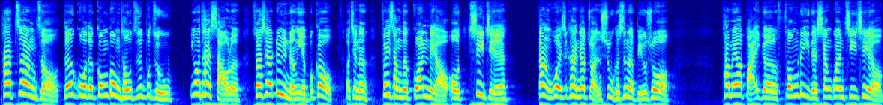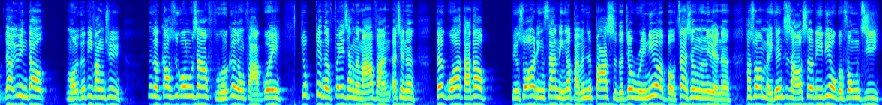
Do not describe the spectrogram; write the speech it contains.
他这样走，德国的公共投资不足，因为太少了，所以现在绿能也不够，而且呢，非常的官僚哦。细节当然我也是看人家转述，可是呢，比如说他们要把一个风力的相关机器哦，要运到某一个地方去，那个高速公路上要符合各种法规，就变得非常的麻烦，而且呢，德国要达到。比如说，二零三零要百分之八十的就 renewable 再生能源呢？他说每天至少要设立六个风机，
